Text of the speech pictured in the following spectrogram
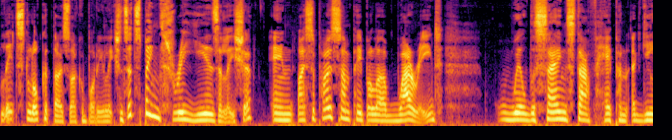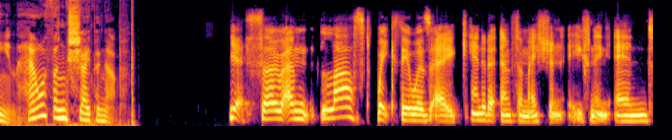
let's look at those local body elections. It's been three years, Alisha, and I suppose some people are worried will the same stuff happen again? How are things shaping up? Yes. So um, last week there was a candidate information evening, and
